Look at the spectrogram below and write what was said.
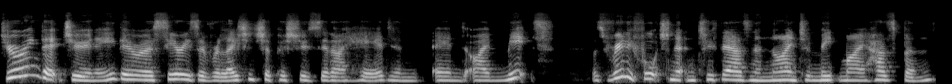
during that journey, there were a series of relationship issues that I had, and, and I met, was really fortunate in 2009 to meet my husband,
